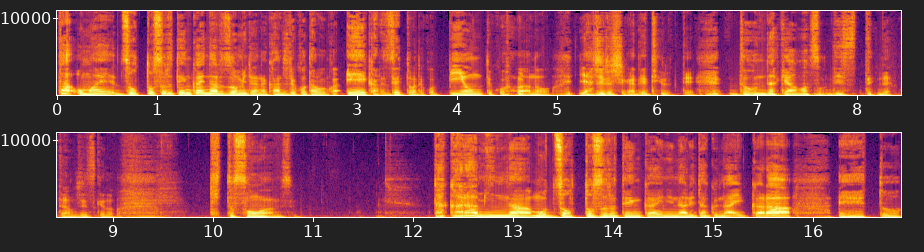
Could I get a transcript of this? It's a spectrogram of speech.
日お前ゾッとする展開になるぞみたいな感じでこう多分こう A から Z までこうピヨンってこう あの矢印が出てるってどんだけ Amazon ディスってんだよって話ですけどきっとそうなんですよ。だからみんなもうゾッとする展開になりたくないからえっ、ー、と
